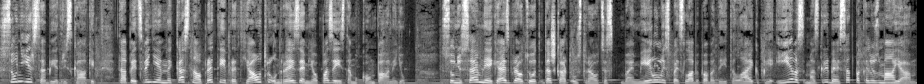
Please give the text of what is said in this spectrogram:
Suņi ir sabiedriskāki, tāpēc viņiem nekas nav pretī pret jautru un reizēm jau pazīstamu kompāniju. Suņu saimnieki aizbraucot, dažkārt uztraucas, vai mīlulis pēc labi pavadīta laika pie ievas maz gribēs atpakaļ uz mājām.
